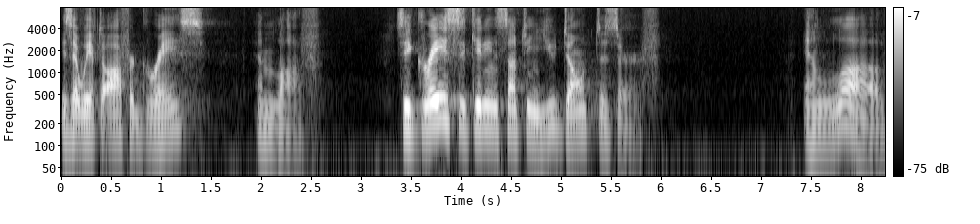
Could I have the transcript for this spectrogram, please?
is that we have to offer grace and love. See, grace is getting something you don't deserve and love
